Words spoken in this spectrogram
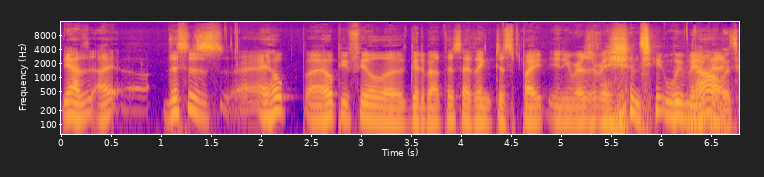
yeah. I. uh, This is. I hope. I hope you feel uh, good about this. I think, despite any reservations we may No, have had it's-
